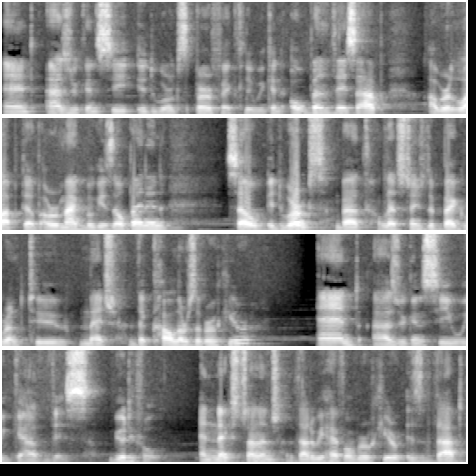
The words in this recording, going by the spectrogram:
And as you can see, it works perfectly. We can open this up, our laptop, our MacBook is opening, so it works, but let's change the background to match the colors over here. And as you can see, we got this. Beautiful. And next challenge that we have over here is that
